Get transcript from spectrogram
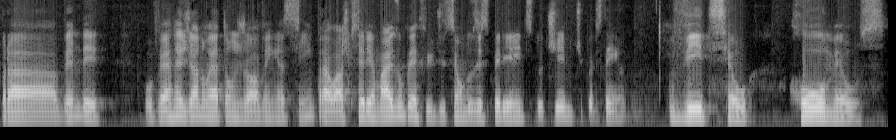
para vender. O Werner já não é tão jovem assim, tá? Eu acho que seria mais um perfil de ser um dos experientes do time. Tipo, eles têm Witzel, Hummels,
